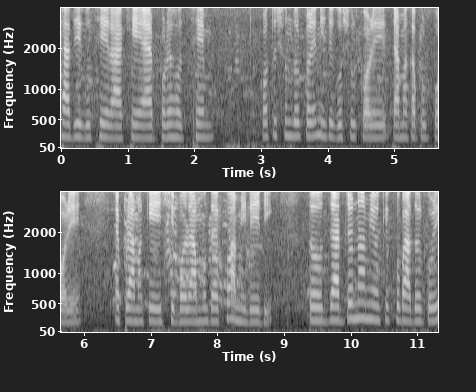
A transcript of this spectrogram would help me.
সাজিয়ে গুছিয়ে রাখে, এরপরে হচ্ছে কত সুন্দর করে নিজে গোসল করে, জামা কাপড় পরে, এরপরে আমাকে এসে বলে, আম্মু দেখো, আমি রেডি তো যার জন্য আমি ওকে খুব আদর করি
